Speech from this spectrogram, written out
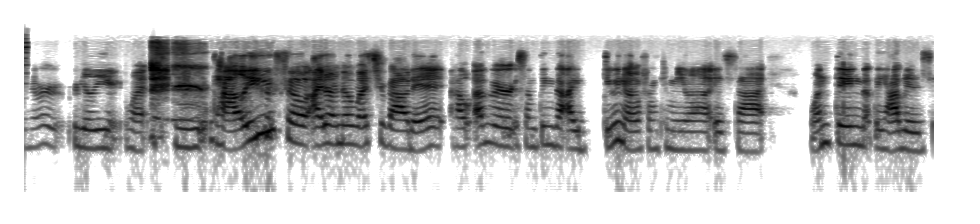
I never really went to Cali, so I don't know much about it. However, something that I do know from Camila is that one thing that they have is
